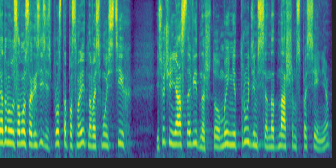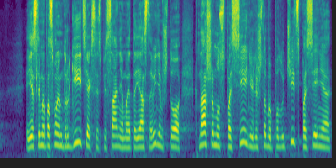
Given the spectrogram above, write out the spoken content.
я думаю, вы со мной согласитесь, просто посмотреть на восьмой стих, здесь очень ясно видно, что мы не трудимся над нашим спасением. И если мы посмотрим другие тексты из Писания, мы это ясно видим, что к нашему спасению или чтобы получить спасение,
